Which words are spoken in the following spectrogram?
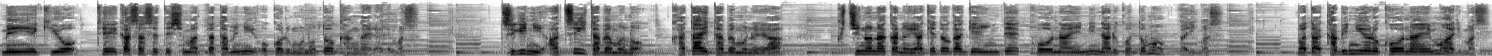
免疫を低下させてしまったために起こるものと考えられます。次に熱い食べ物硬い食べ物や口の中のやけどが原因で口内炎になることもあります。またカビによる口内炎もあります。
